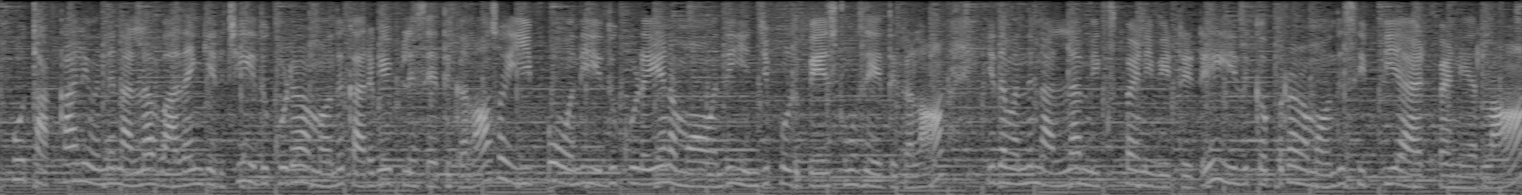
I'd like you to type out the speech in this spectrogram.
இப்போது தக்காளி வந்து நல்லா வதங்கிருச்சு. இது கூட நம்ம வந்து கருவேப்பிலை சேர்த்துக்கலாம். ஸோ இப்போ வந்து இது கூடயே நம்ம வந்து இஞ்சி பூண்டு பேஸ்ட்டும் சேர்த்துக்கலாம். இதை வந்து நல்லா மிக்ஸ் பண்ணி விட்டுட்டு இதுக்கப்புறம் நம்ம வந்து சிப்பியை ஆட் பண்ணிடலாம்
